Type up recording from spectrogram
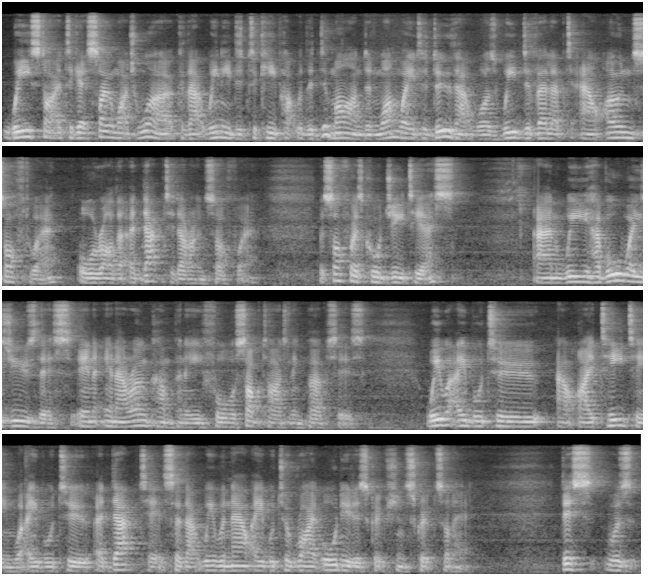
we started to get so much work that we needed to keep up with the demand and one way to do that was we developed our own software or rather adapted our own software. The software is called GTS and we have always used this in, in our own company for subtitling purposes. We were able to, our IT team were able to adapt it so that we were now able to write audio description scripts on it. This was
